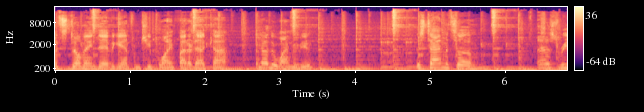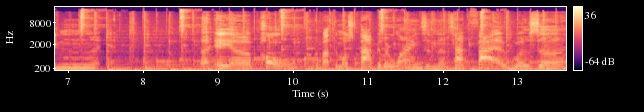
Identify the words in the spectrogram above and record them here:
it's Domain Dave again from CheapWineFinder.com. Another wine review. This time it's um, I was reading a, a, uh, poll about the most popular wines, and the top five was uh,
